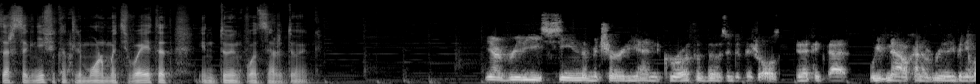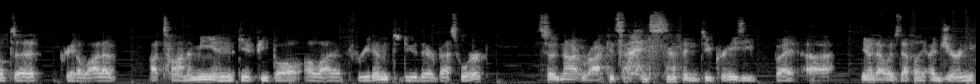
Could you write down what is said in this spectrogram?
they're significantly more motivated in doing what they're doing. Know, I've really seen the maturity and growth of those individuals. And I think that we've now kind of really been able to create a lot of autonomy and give people a lot of freedom to do their best work. So, not rocket science, nothing too crazy, but, uh, you know, that was definitely a journey.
